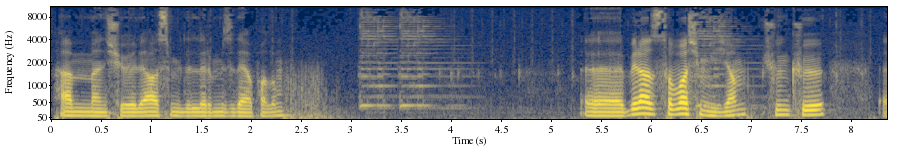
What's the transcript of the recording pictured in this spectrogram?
Hemen şöyle asimilelerimizi de yapalım. Ee, biraz savaşmayacağım. Çünkü ee,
